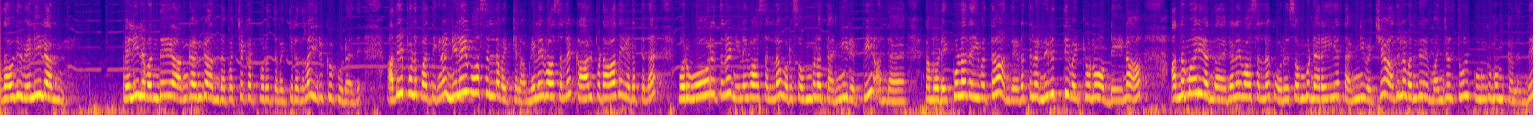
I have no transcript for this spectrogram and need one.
அதாவது வெளியில் வெளியில் வந்து அங்கங்கே அந்த பச்சை கற்பூரத்தை வைக்கிறதெல்லாம் இருக்கக்கூடாது. அதே போல் பார்த்தீங்கன்னா நிலைவாசலில் வைக்கலாம். நிலைவாசலில் கால்படாத இடத்துல ஒரு ஓரத்தில் நிலைவாசலில் ஒரு சொம்பில் தண்ணி ரெப்பி அந்த நம்மளுடைய குலதெய்வத்தை அந்த இடத்துல நிறுத்தி வைக்கணும் அப்படின்னா அந்த மாதிரி அந்த நிலைவாசலில் ஒரு சொம்பு நிறைய தண்ணி வச்சு அதில் வந்து மஞ்சள் தூள் குங்குமம் கலந்து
